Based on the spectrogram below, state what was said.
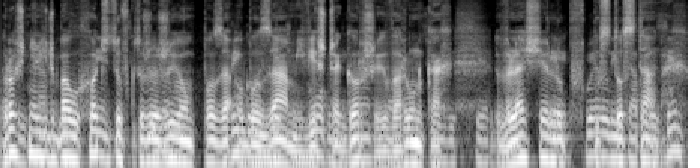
Rośnie liczba uchodźców, którzy żyją poza obozami w jeszcze gorszych warunkach, w lesie lub w pustostanach.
